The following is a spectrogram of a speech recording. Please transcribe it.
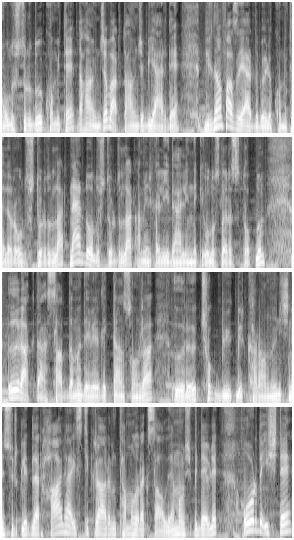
oluşturduğu komite daha önce var. Daha önce bir yerde birden fazla yerde böyle komiteler oluşturdular. Nerede oluşturdular? Amerika liderliğindeki uluslararası toplum. Irak'ta Saddam'ı devirdikten sonra Irak'ı çok büyük bir karanlığın içine sürüklediler. Hala istikrarını tam olarak sağlayamamış bir devlet. Orada işte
